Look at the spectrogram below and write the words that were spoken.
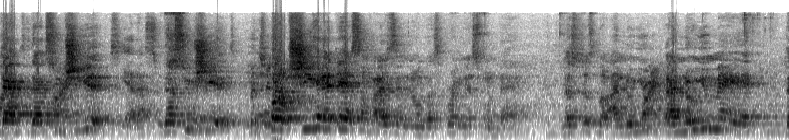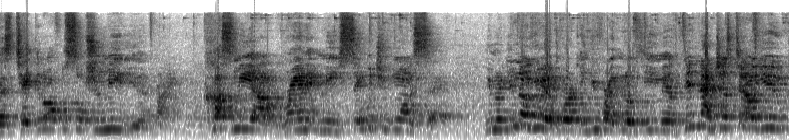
That, that's who platform. she is. Yeah, that's who That's she who is. she is. But Yeah. But she had to have somebody say, no, let's bring this one back. Let's just look. I know you. Right. I know you're mad. Let's take it off of social media. Right. Cuss me out, rant at me, say what you want to say. You know, you know you at work and you writing those emails. Didn't I just tell you?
